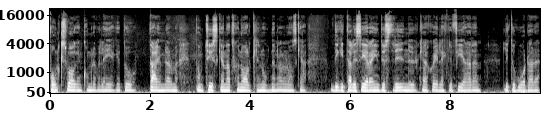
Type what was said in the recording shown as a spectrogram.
Volkswagen kommer att vilja eget och Daimler, de, de tyska nationalklenoderna när de ska digitalisera industrin nu, kanske elektrifiera den lite hårdare.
